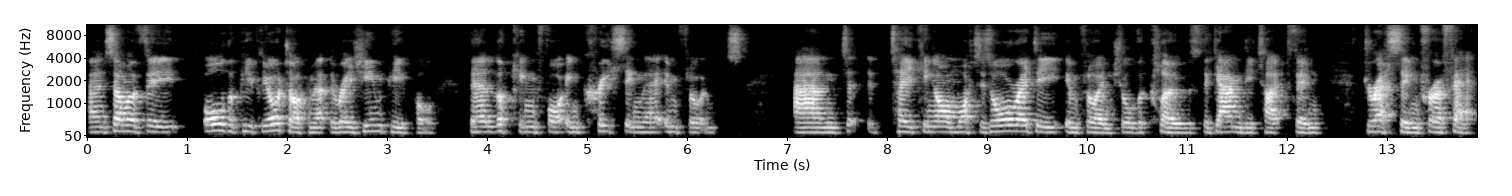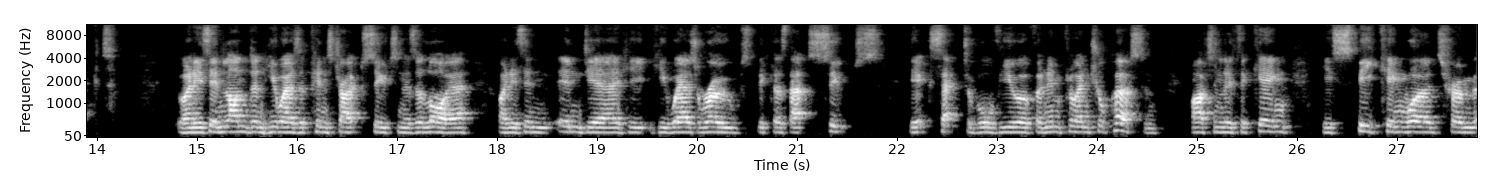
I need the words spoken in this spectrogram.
And some of the all the people you're talking about, the regime people, they're looking for increasing their influence. And taking on what is already influential the clothes, the Gandhi type thing, dressing for effect. When he's in London, he wears a pinstripe suit and is a lawyer. When he's in India, he, he wears robes because that suits the acceptable view of an influential person. Martin Luther King, he's speaking words from,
